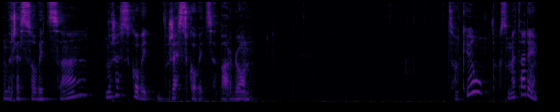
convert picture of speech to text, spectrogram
Vřesovice? Vřeskovi, Vřeskovice, pardon. Tak jo, tak jsme tady.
